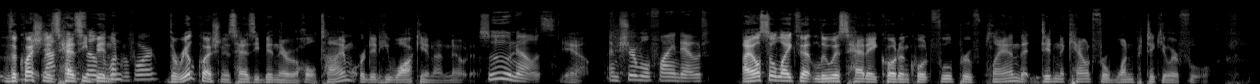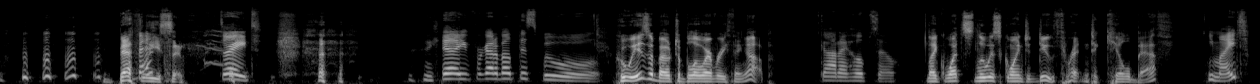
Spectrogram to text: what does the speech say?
The question last is, has he been? the one before? The real question is, has he been there the whole time, or did he walk in unnoticed? Who knows? Yeah. I'm sure we'll find out. I also like that Lewis had a quote unquote foolproof plan that didn't account for one particular fool. Beth Beth? Leeson, That's right. yeah, you forgot about this fool. who is about to blow everything up. God, I hope so. Like, what's Lewis going to do? Threaten to kill Beth? He might.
